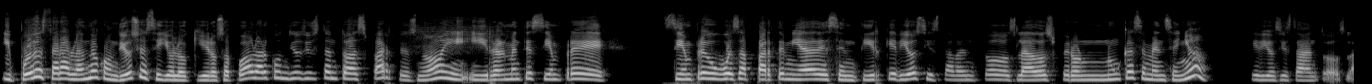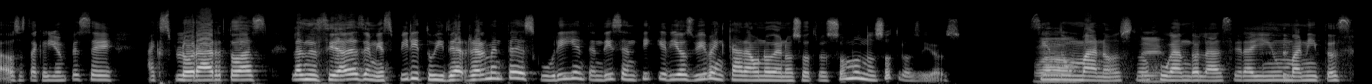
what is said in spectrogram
y puedo estar hablando con Dios si así yo lo quiero. O sea, puedo hablar con Dios, Dios está en todas partes, ¿no? Y, y realmente siempre siempre hubo esa parte mía de sentir que Dios sí estaba en todos lados, pero nunca se me enseñó que Dios sí estaba en todos lados, hasta que yo empecé a explorar todas las necesidades de mi espíritu y realmente descubrí y entendí, sentí que Dios vive en cada uno de nosotros, somos nosotros Dios siendo humanos, ¿no? Jugándola, ser ahí humanitos.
